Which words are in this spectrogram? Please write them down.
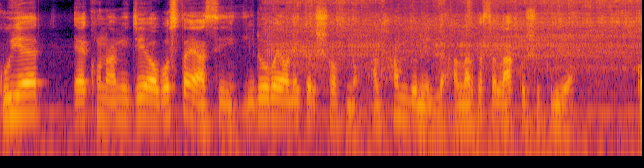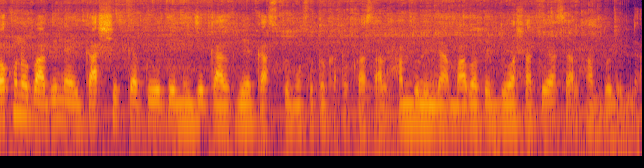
কুয়েত, এখন আমি যে অবস্থায় আছি ভাই অনেকের স্বপ্ন। আলহামদুলিল্লাহ, আল্লাহর কাছে লাখো শুক্রিয়া। কখনো ভাবি নাই, কাজ শিক্ষা কুয়েতে নিজে কাজ দিয়ে কাজ করব ছোটোখাটো কাজ। আলহামদুলিল্লাহ মা বাপের দোয়া সাথে আছে, আলহামদুলিল্লাহ।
